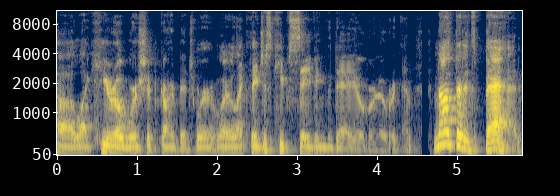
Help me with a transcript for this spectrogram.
uh, like hero worship garbage, where where like they just keep saving the day over and over again. Not that it's bad.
